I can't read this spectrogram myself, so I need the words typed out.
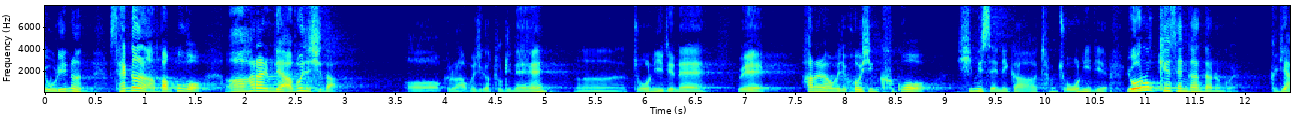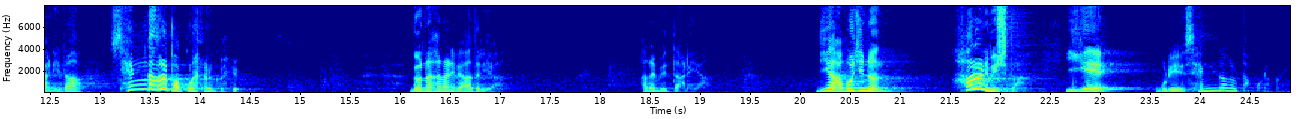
우리는 생각을 안 바꾸고, 아, 하나님 내 아버지시다. 어, 그런 아버지가 둘이네. 어, 좋은 일이네. 왜? 하나님 아버지 훨씬 크고 힘이 세니까 참 좋은 일이네. 이렇게 생각한다는 거예요. 그게 아니라 생각을 바꾸라는 거예요. 너는 하나님의 아들이야. 하나님의 딸이야. 네 아버지는 하나님이시다. 이게 우리의 생각을 바꾸는 거예요.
